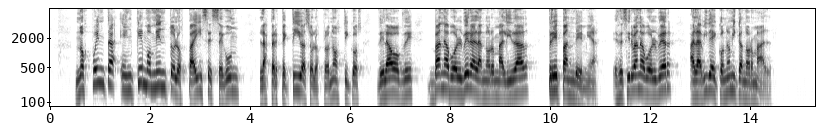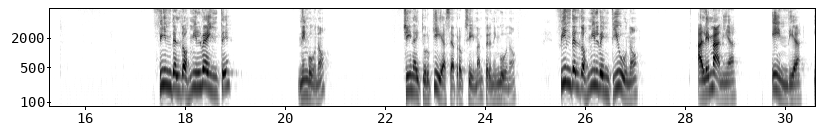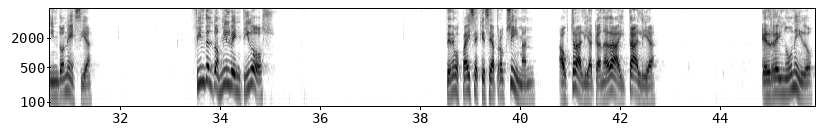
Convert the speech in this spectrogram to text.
Nos cuenta en qué momento los países, según las perspectivas o los pronósticos de la OCDE, van a volver a la normalidad prepandemia, es decir, van a volver a la vida económica normal. Fin del 2020, ninguno. China y Turquía se aproximan, pero ninguno. Fin del 2021, Alemania, India, Indonesia. Fin del 2022, tenemos países que se aproximan, Australia, Canadá, Italia, el Reino Unido,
